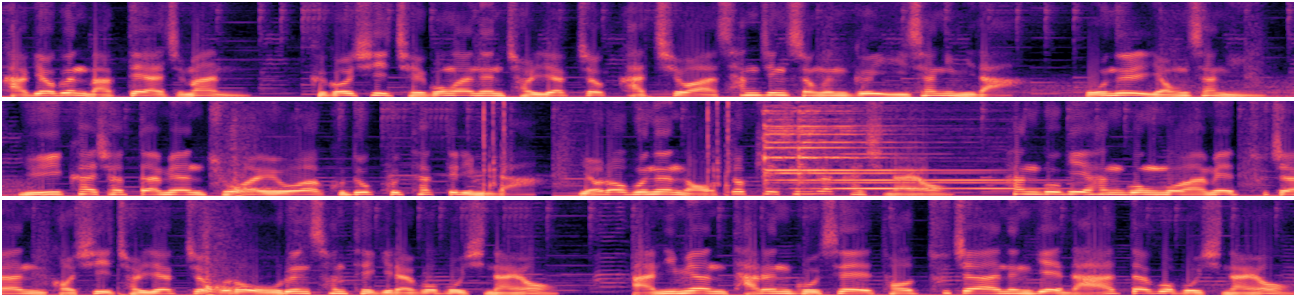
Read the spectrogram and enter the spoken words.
가격은 막대하지만 그것이 제공하는 전략적 가치와 상징성은 그 이상입니다. 오늘 영상이 유익하셨다면 좋아요와 구독 부탁드립니다. 여러분은 어떻게 생각하시나요? 한국이 항공모함에 투자한 것이 전략적으로 옳은 선택이라고 보시나요? 아니면 다른 곳에 더 투자하는 게 나았다고 보시나요?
